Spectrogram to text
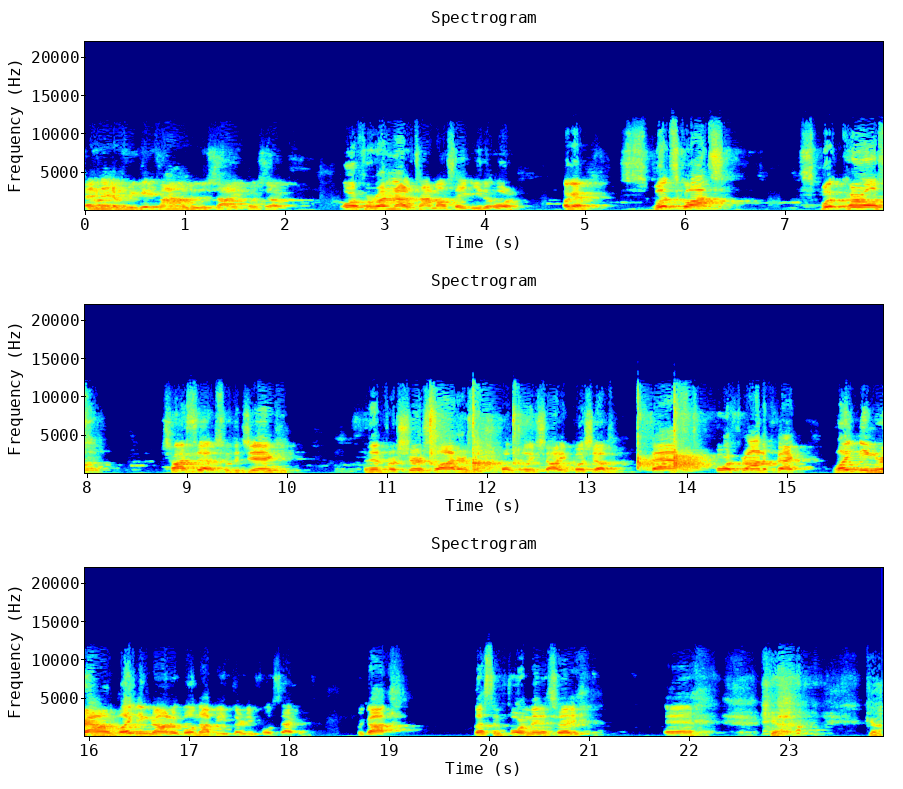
And then if we get time, we'll do the shotty push-up. Or if we're running out of time, I'll say either or. Okay, split squats, split curls, triceps with a jig, and then for sure sliders and hopefully shotty push-ups. Fast, fourth round effect, lightning round, lightning round. It will not be 34 seconds. We got less than four minutes. Ready? And go, go,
